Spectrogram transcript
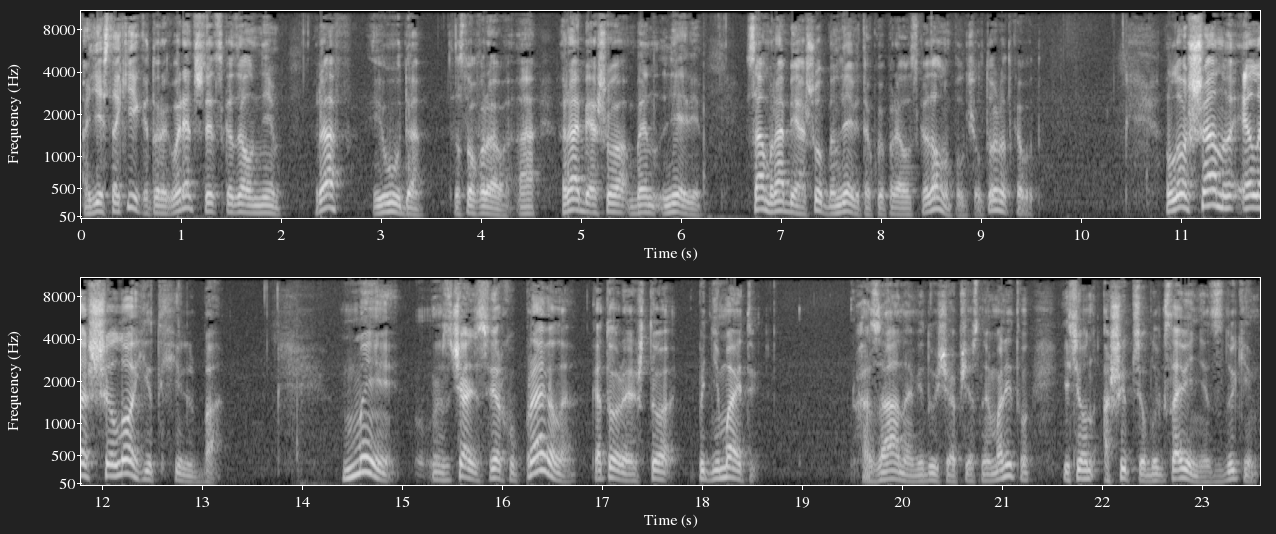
А есть такие, которые говорят, что это сказал не Рав Иуда, со слов Рава, а Раби Ашо бен Леви. Сам Раби Ашо бен Леви такое правило сказал, но получил тоже от кого-то. Лошану эла шелогит хильба. Мы изучали сверху правило, которое, что поднимает Хазана, ведущего общественную молитву, если он ошибся в благословении с Дуким,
